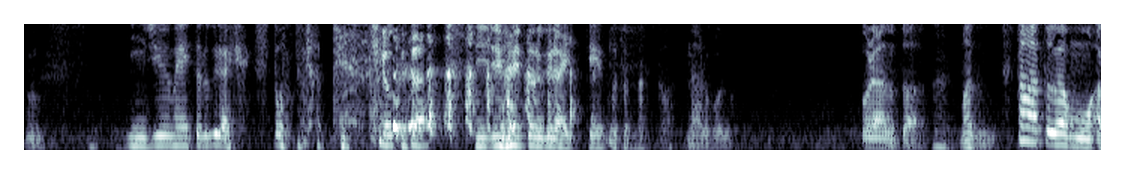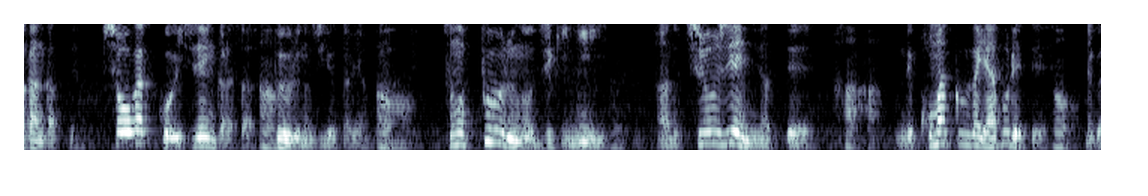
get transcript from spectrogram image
うん。20メートルぐらいでストってたっていう記録が20メートルぐらいっていうことになったわ。なるほど。俺あのさ、うんまず、スタートがもうあかんかってん。小学校1年からさ、うんプールの授業ってあるやんか。あそのプールの時期に、あの、中耳炎になって、はで、鼓膜が破れて、うん。なんか、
